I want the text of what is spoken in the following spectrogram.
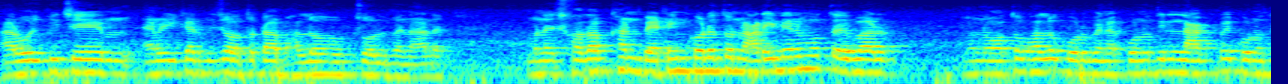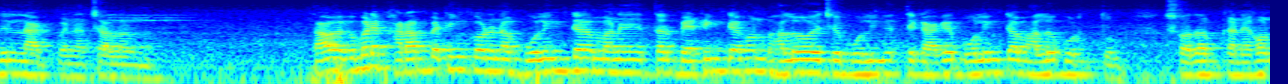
আর ওই পিচে আমেরিকার পিচে অতটা ভালো চলবে না। আর মানে সদাব খান ব্যাটিং করে তো নারিনের মতো, এবার মানে অত ভালো করবে না। কোনো দিন লাগবে কোনো দিন লাগবে না চালানো। তাও একেবারে খারাপ ব্যাটিং করে না। বোলিংটা মানে তার ব্যাটিংটা এখন ভালো হয়েছে। বোলিংয়ের থেকে আগে বোলিংটা ভালো করতো। সদাব খান, এখন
